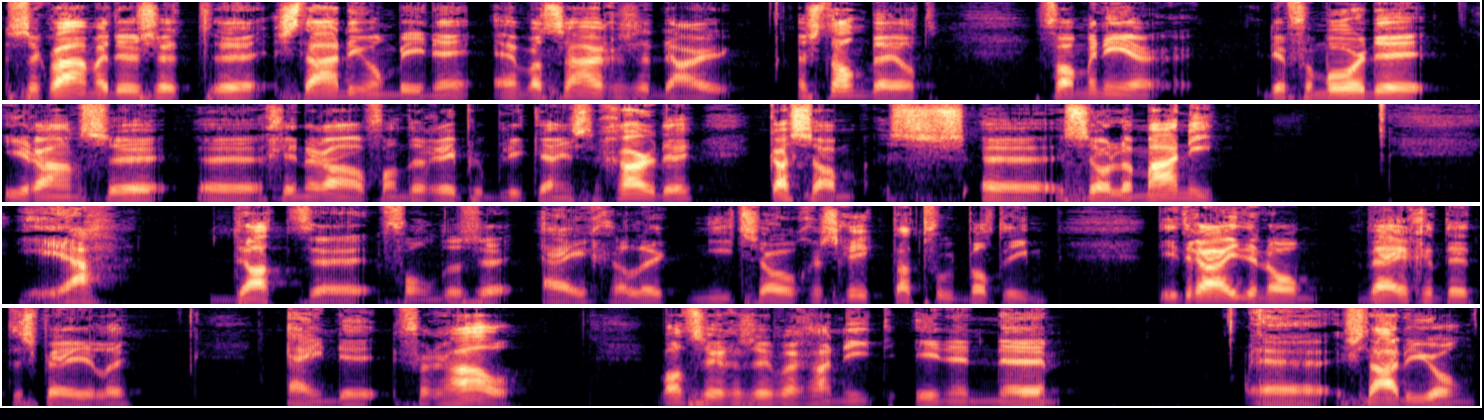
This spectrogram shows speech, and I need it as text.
ze kwamen dus het uh, stadion binnen en wat zagen ze daar? Een standbeeld van meneer de vermoorde Iraanse uh, generaal van de Republikeinse Garde, Qassam uh, Soleimani. Ja, dat vonden ze eigenlijk niet zo geschikt, dat voetbalteam. Die draaiden om, weigerden te spelen. Einde verhaal. Want zeggen ze, we gaan niet in een stadion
